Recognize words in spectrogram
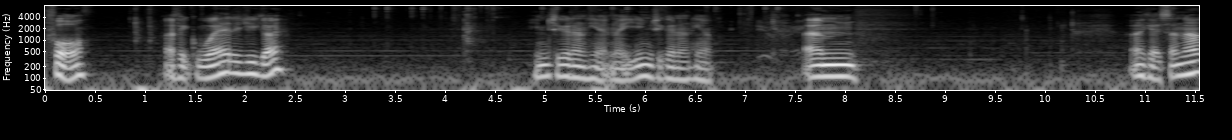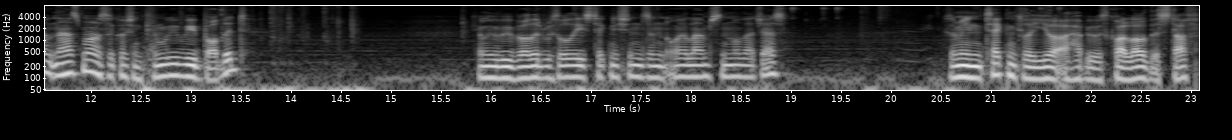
Four. Perfect. Where did you go? You need to go down here. No, you need to go down here. Um. Okay, so now now's more the question: Can we be bothered? Can we be bothered with all these technicians and oil lamps and all that jazz? 'Cause, I mean, technically, you are happy with quite a lot of this stuff.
